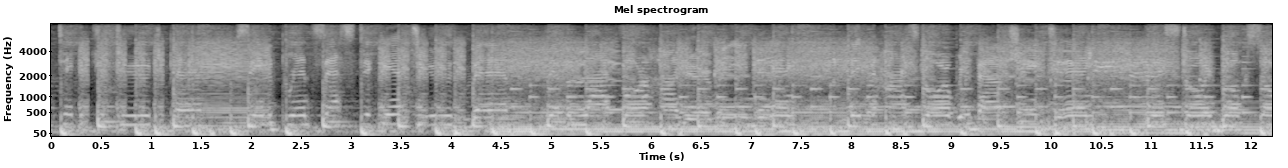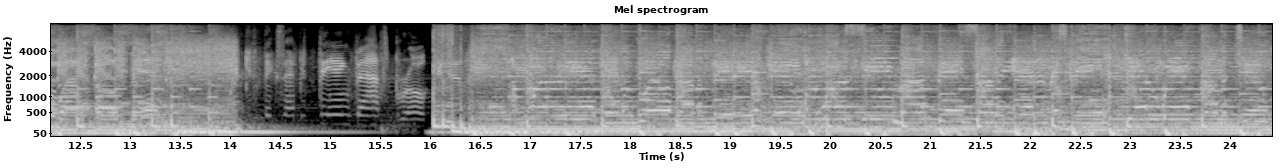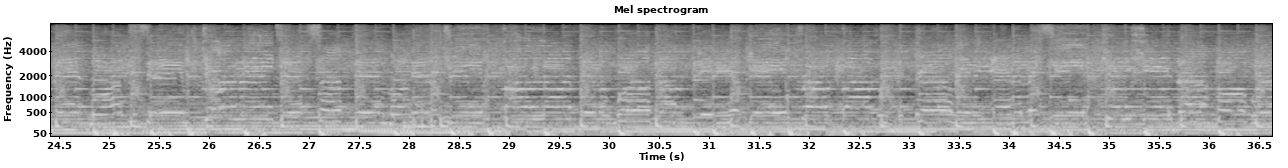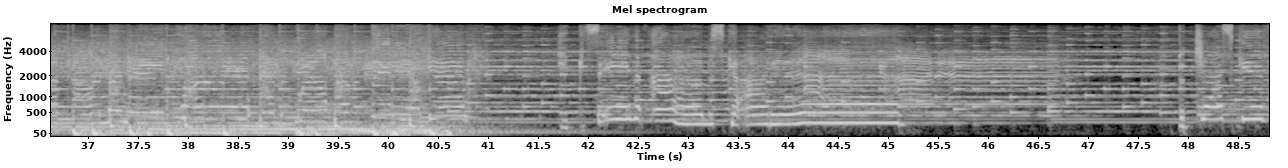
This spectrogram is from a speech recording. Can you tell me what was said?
Take a trip to Japan. See the princess sticking to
